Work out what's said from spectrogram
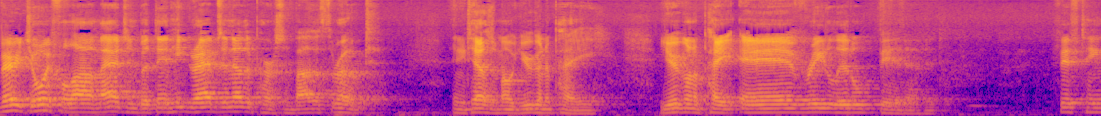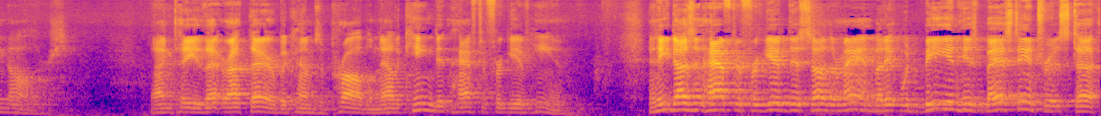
very joyful, I imagine, but then he grabs another person by the throat and he tells him, Oh, you're going to pay. You're going to pay every little bit of it. $15. I can tell you that right there becomes a problem. Now, the king didn't have to forgive him. And he doesn't have to forgive this other man, but it would be in his best interest to,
